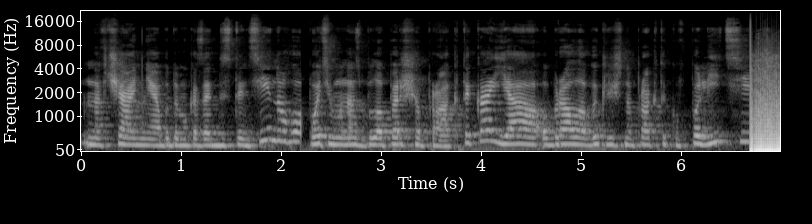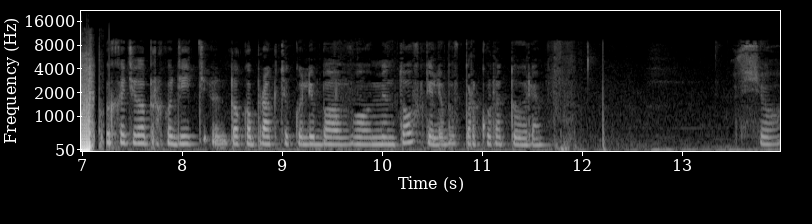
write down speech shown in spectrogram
навчання, будемо казати, дистанційного. Потім у нас була перша практика. Я обрала виключно практику в поліції. бы хотела проходить э, только практику либо в ментовке, либо в прокуратуре. Все.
